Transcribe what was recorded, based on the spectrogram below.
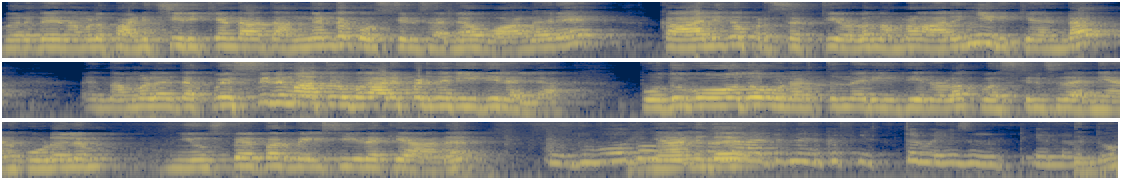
വെറുതെ നമ്മൾ പഠിച്ചിരിക്കേണ്ടാത്ത അങ്ങനത്തെ ക്വസ്റ്റ്യൻസ് അല്ല. വളരെ കാലിക പ്രസക്തിയുള്ള നമ്മൾ അറിഞ്ഞിരിക്കേണ്ട നമ്മൾ ക്വസ്റ്റിന് മാത്രം ഉപകാരപ്പെടുന്ന രീതിയിലല്ല പൊതുബോധം ഉണർത്തുന്ന രീതിയിലുള്ള ക്വസ്റ്റ്യൻസ് തന്നെയാണ്. കൂടുതലും ന്യൂസ് പേപ്പർ ബേസ് ചെയ്തൊക്കെയാണ്. ഞാനിത് ഫിഫ്ത്ത് പ്ലേസ് കിട്ടിയല്ലോ. എന്തോ?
